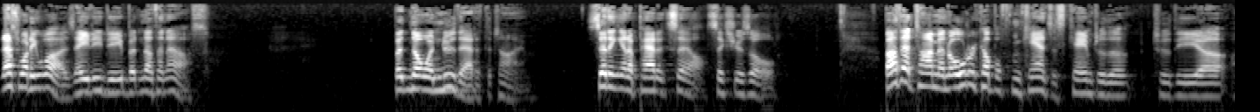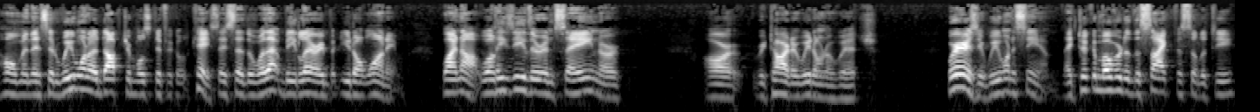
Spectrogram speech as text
that's what he was ADD, but nothing else. But no one knew that at the time. Sitting in a padded cell, six years old. About that time, an older couple from Kansas came to the to the uh, home and they said, "We want to adopt your most difficult case." They said, "Well, that would be Larry, but you don't want him. Why not?" Well, he's either insane or or retarded. We don't know which. Where is he? We want to see him. They took him over to the psych facility,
